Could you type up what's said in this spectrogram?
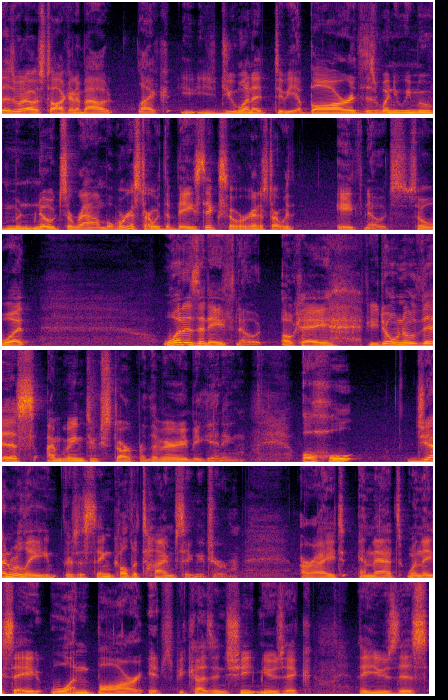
this is what I was talking about. Like, you, you do want it to be a bar. This is when we move notes around, but we're going to start with the basics. So, we're going to start with eighth notes. So, what what is an eighth note? Okay, if you don't know this, I'm going to start from the very beginning. A whole, generally, there's this thing called a time signature. All right, and that's when they say one bar, it's because in sheet music, they use this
